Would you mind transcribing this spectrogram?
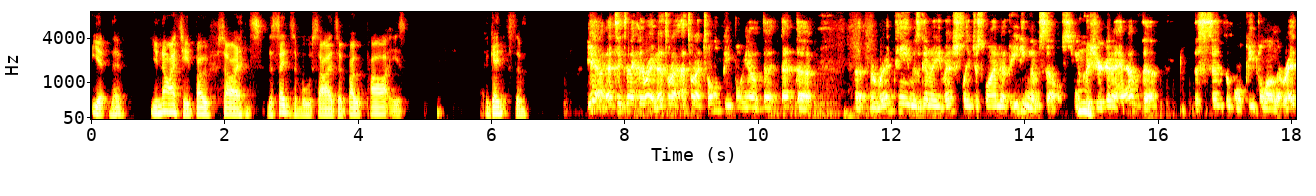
Yeah, they've united both sides, the sensible sides of both parties, against them. Yeah, that's exactly right. That's what I, that's what I told people. You know that that the the, the red team is going to eventually just wind up eating themselves because you know, mm. you're going to have the the sensible people on the red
